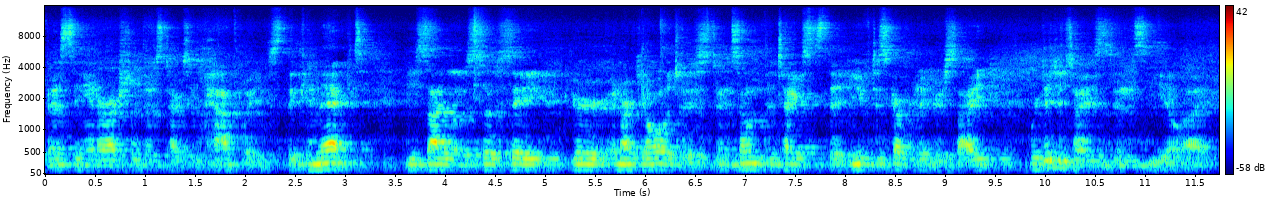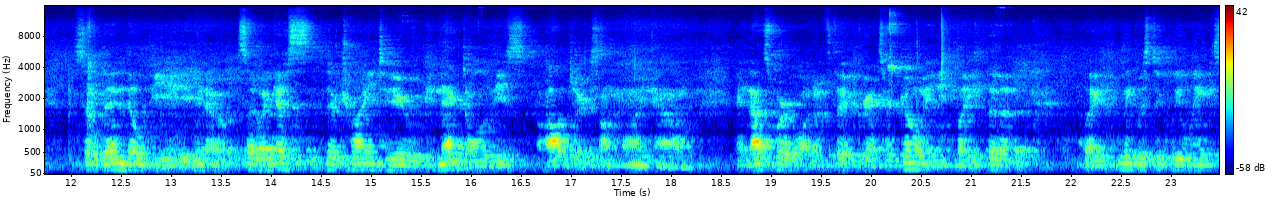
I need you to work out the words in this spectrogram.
investing in are actually those types of pathways that connect these silos. So say you're an archaeologist and some of the texts that you've discovered at your site were digitized in CDLI. So then there'll be, you know, so I guess they're trying to connect all of these objects online now. And that's where a lot of the grants are going, like the like linguistically linked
